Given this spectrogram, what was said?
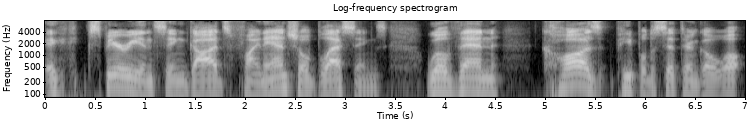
experiencing God's financial blessings will then cause people to sit there and go, well,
